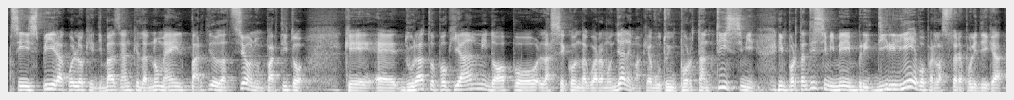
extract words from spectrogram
Si ispira a quello che di base anche dal nome è il Partito d'Azione, un partito che è durato pochi anni dopo la Seconda Guerra Mondiale, ma che ha avuto importantissimi, importantissimi membri di rilievo per la storia politica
